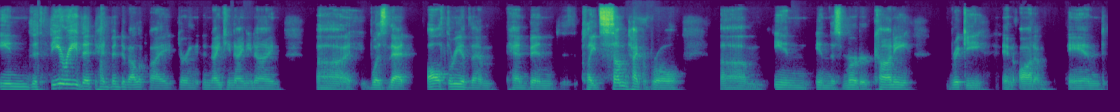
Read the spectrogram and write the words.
in the theory that had been developed by during in 1999 uh, was that all three of them had been played some type of role um, in in this murder. Connie, Ricky, and Autumn, and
